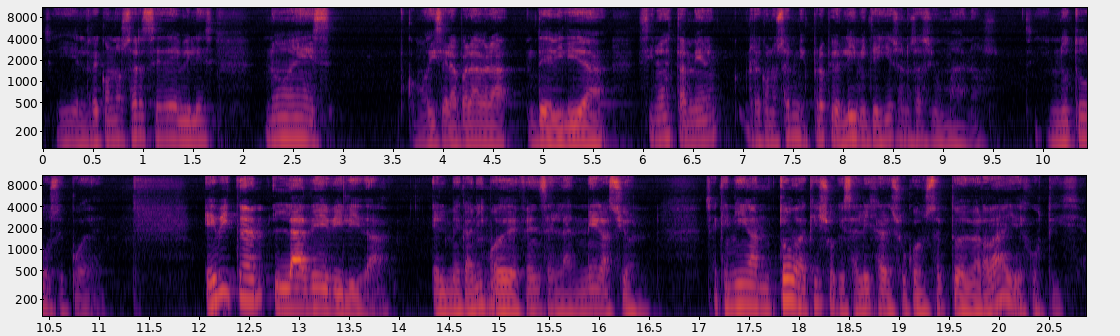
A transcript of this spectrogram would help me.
¿sí? El reconocerse débiles no es, como dice la palabra, debilidad, sino es también reconocer mis propios límites y eso nos hace humanos. No todo se puede. Evitan la debilidad. El mecanismo de defensa es la negación, ya que niegan todo aquello que se aleja de su concepto de verdad y de justicia.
